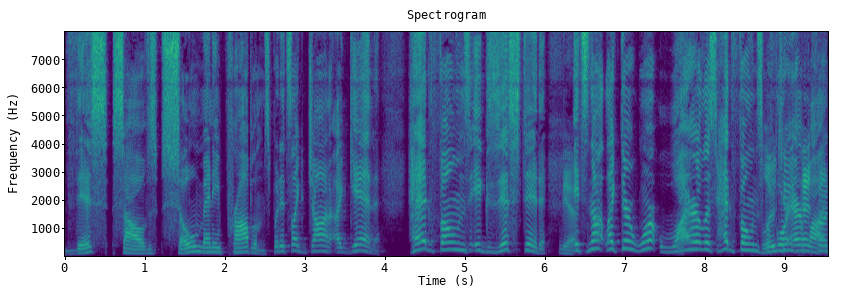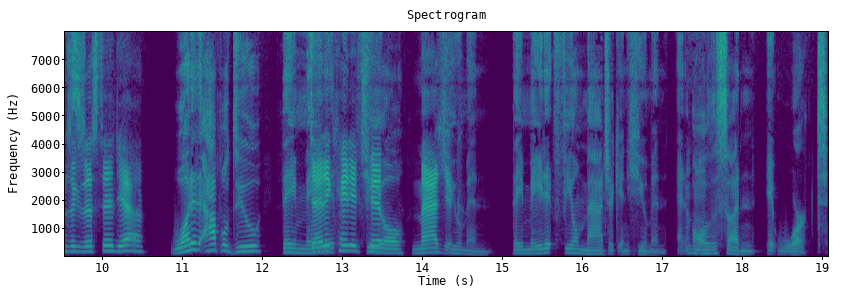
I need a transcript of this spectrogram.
this solves so many problems. But it's like, John, again, headphones existed. Yeah. It's not like there weren't wireless headphones before AirPods. headphones existed. Yeah. What did Apple do? They made Dedicated it chip feel magic. human. They made it feel magic and human, and Mhm. all of a sudden it worked.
